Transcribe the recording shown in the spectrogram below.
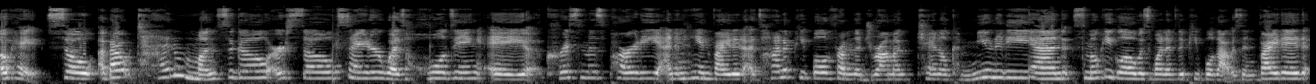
Okay, so about 10 months ago or so, Snider was holding a Christmas party and he invited a ton of people from the drama channel community and Smokey Glow was one of the people that was invited.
